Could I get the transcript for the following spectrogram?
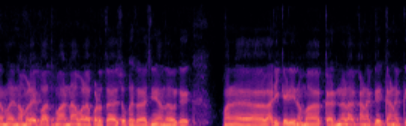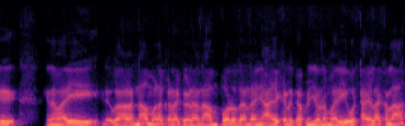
நம்ம நம்மளே பார்த்தோமா அண்ணாமலை படத்தை சூப்பர் ஸ்டார் அந்த அடிக்கடி நம்ம கன்னடா கணக்கு கணக்கு. இந்த மாதிரி அண்ணாமலை கணக்குடா நாம் போகிறதாண்டா நியாய கணக்கு அப்படின்னு சொல்கிற மாதிரி ஒரு டைலாக்கெல்லாம்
